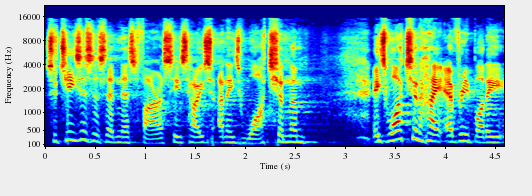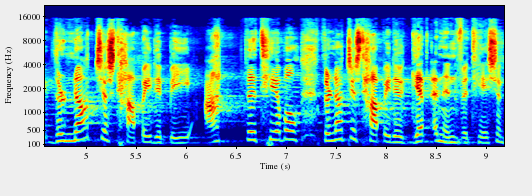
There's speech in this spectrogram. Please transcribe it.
So Jesus is in this Pharisee's house and he's watching them. He's watching how everybody, they're not just happy to be at the table, they're not just happy to get an invitation.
